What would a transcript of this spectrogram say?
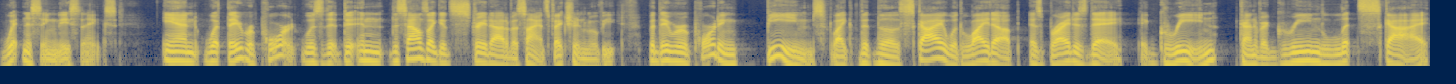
witnessing these things. And what they report was that, the, and this sounds like it's straight out of a science fiction movie, but they were reporting beams, like the, the sky would light up as bright as day, green, kind of a green lit sky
